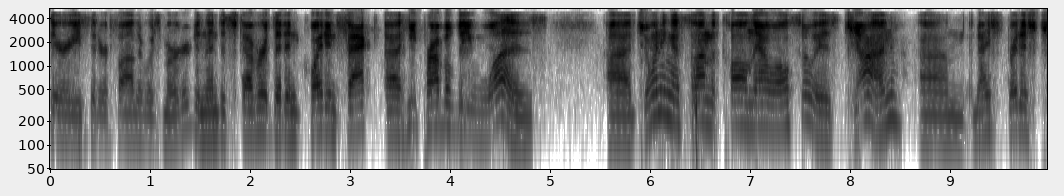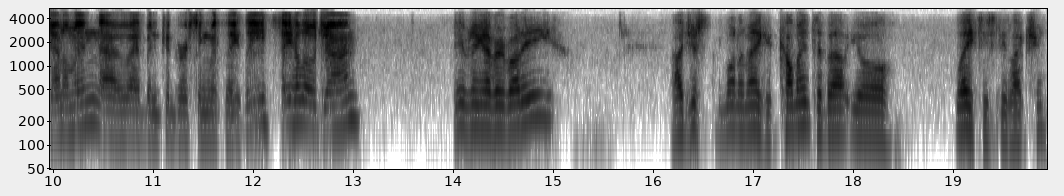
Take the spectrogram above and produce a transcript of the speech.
theories that her father was murdered, and then discovered that, in quite in fact, uh, he probably was. Uh, joining us on the call now also is John, um, a nice British gentleman uh, who I've been conversing with lately. Say hello, John. Evening, everybody. I just want to make a comment about your latest election.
